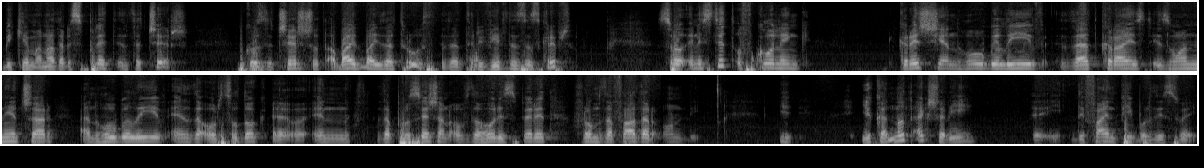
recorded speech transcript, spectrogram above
became another split in the church because the church should abide by the truth that revealed in the scripture. So instead of calling Christian who believe that Christ is one nature and who believe in the orthodox uh, in the procession of the Holy Spirit from the Father only, you, you cannot actually uh, define people this way.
